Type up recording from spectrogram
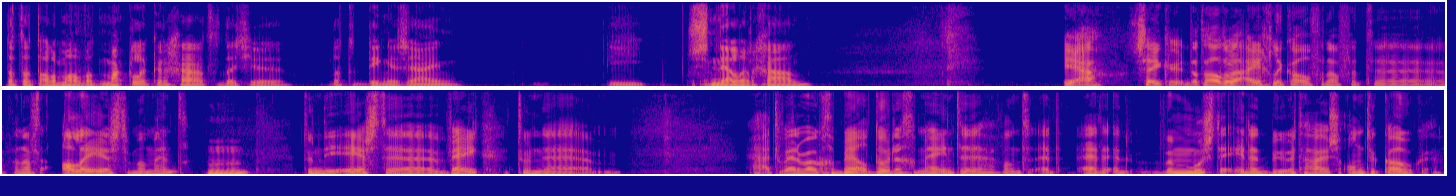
dat dat allemaal wat makkelijker gaat? Dat, je, dat er dingen zijn die sneller gaan? Ja, zeker. Dat hadden we eigenlijk al vanaf het, eh, vanaf het allereerste moment. Mhm. Toen die eerste week, toen, eh, ja, toen werden we ook gebeld door de gemeente. Want het, het, het- we moesten in het buurthuis om te koken.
